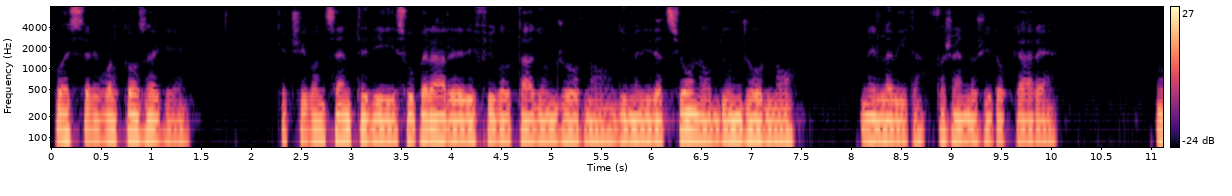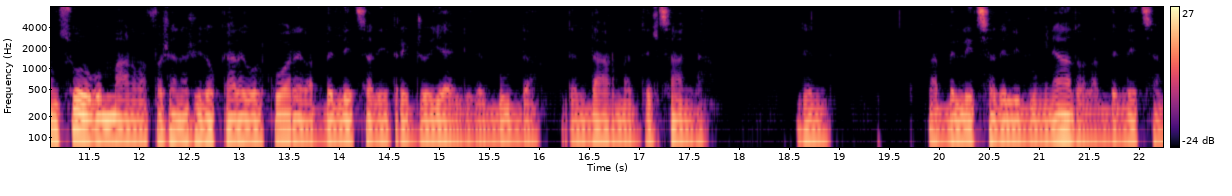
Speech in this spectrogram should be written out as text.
può essere qualcosa che, che ci consente di superare le difficoltà di un giorno di meditazione o di un giorno nella vita, facendoci toccare non solo con mano, ma facendoci toccare col cuore la bellezza dei tre gioielli, del Buddha, del Dharma e del Sangha, del, la bellezza dell'illuminato, la bellezza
